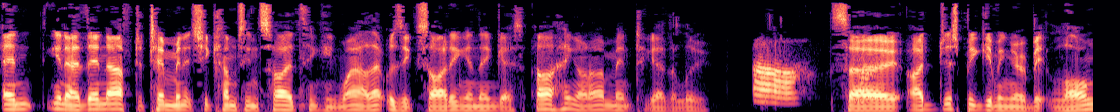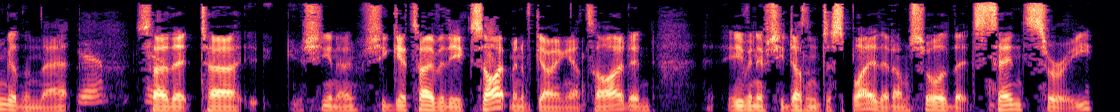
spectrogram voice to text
and you know, then after ten minutes, she comes inside thinking, "Wow, that was exciting," and then goes, "Oh, hang on, I meant to go to the loo." Ah, So I'd just be giving her a bit longer than that, Yeah, so that uh, she, you know she gets over the excitement of going outside, and even if she doesn't display that, I'm sure that sensory,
